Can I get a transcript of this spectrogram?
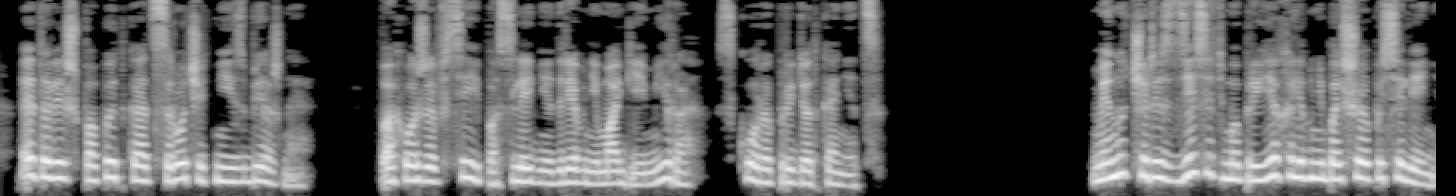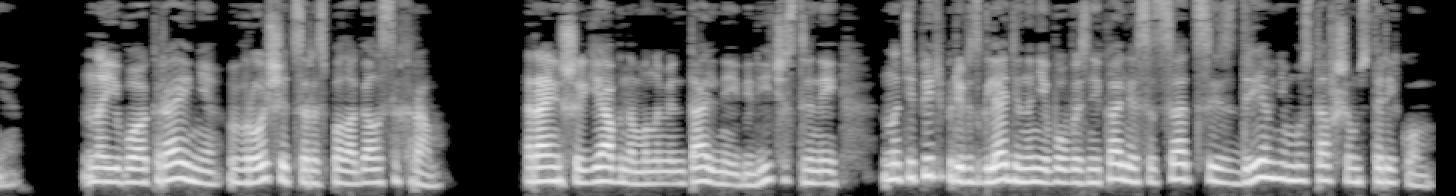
— это лишь попытка отсрочить неизбежное. Похоже, всей последней древней магии мира скоро придет конец. Минут через десять мы приехали в небольшое поселение. На его окраине в рощице располагался храм. Раньше явно монументальный и величественный, но теперь при взгляде на него возникали ассоциации с древним уставшим стариком.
